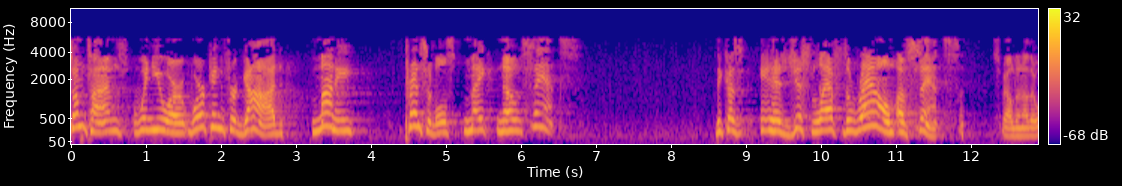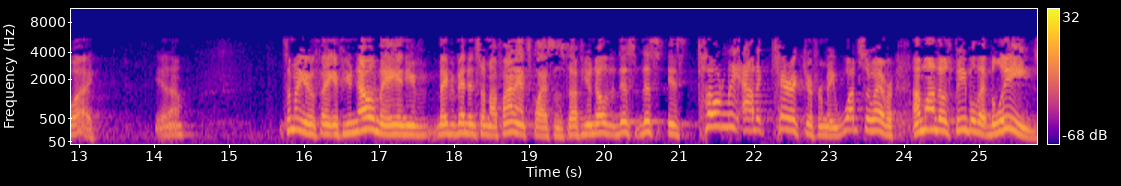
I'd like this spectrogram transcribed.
Sometimes when you are working for God, money principles make no sense. Because it has just left the realm of sense, spelled another way. You know? Some of you think, if you know me and you've maybe been in some of my finance classes and stuff, you know that this, this is totally out of character for me whatsoever. I'm one of those people that believes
